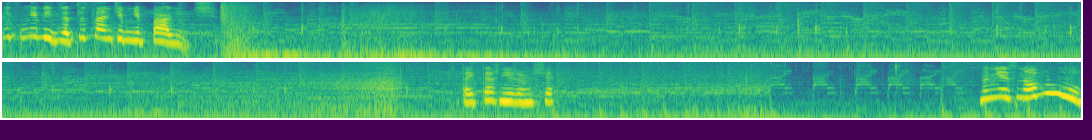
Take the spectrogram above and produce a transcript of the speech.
Nic nie widzę. Przestańcie mnie palić. Tutaj też nie, żebym się... No nie, znowu!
